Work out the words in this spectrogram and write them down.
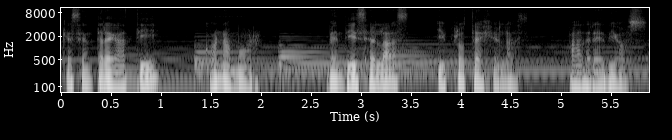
que se entrega a ti con amor. Bendícelas y protégelas, Padre Dios.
